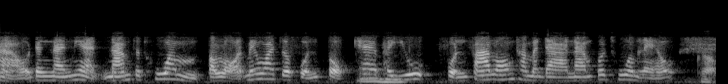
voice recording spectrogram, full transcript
อ่าว ดังนั้นเนี่ยน้ำจะท่วมตลอดไม่ว่าจะฝนตกแค่อืมพายุฝนฟ้าร้องธรรมดาน้ำก็ท่วมแล้วครับ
